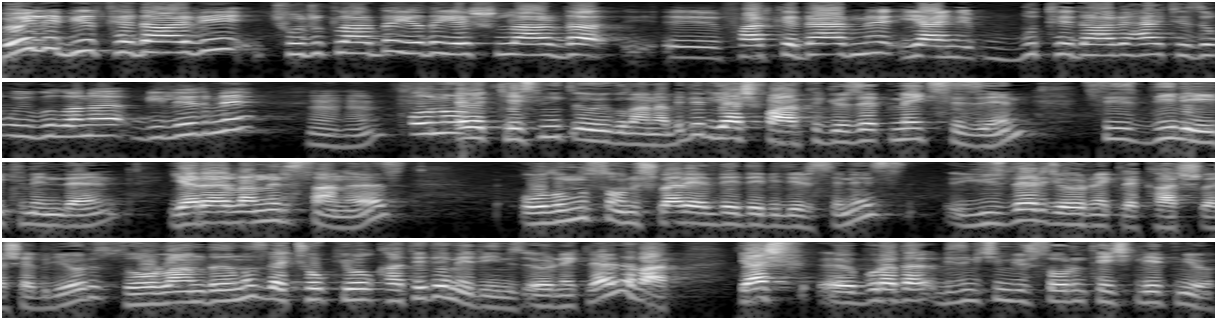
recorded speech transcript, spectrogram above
böyle bir tedavi çocuklarda ya da yaşlılarda e, fark eder mi? Yani bu tedavi herkese uygulanabilir mi? Hı hı. Onu Evet kesinlikle uygulanabilir. Yaş farkı gözetmeksizin siz dil eğitiminden yararlanırsanız olumlu sonuçlar elde edebilirsiniz. Yüzlerce örnekle karşılaşabiliyoruz. Zorlandığımız ve çok yol kat edemediğimiz örnekler de var. Yaş e, burada bizim için bir sorun teşkil etmiyor.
